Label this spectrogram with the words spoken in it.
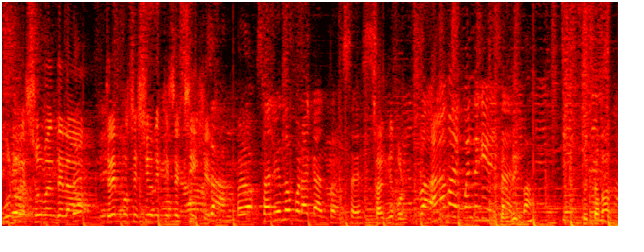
Un resumen de las tres posiciones que se exigen. Ya, pero saliendo por acá entonces. Salga por. Hagamos de cuenta que. Va. Estoy tapando.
